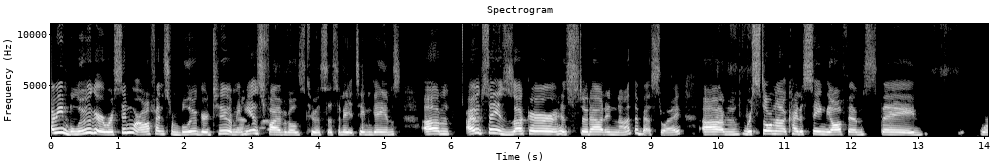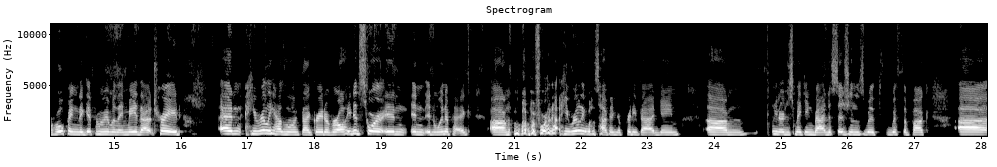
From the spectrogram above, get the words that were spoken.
I mean, Blueger, we're seeing more offense from Blueger too. I mean, he has five goals, two assists in 18 games. Um, I would say Zucker has stood out in not the best way. Um, we're still not kind of seeing the offense they were hoping to get from him when they made that trade. And he really hasn't looked that great overall. He did score in, in, in Winnipeg, um, but before that, he really was having a pretty bad game. Um, you know, just making bad decisions with with the puck. Uh,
